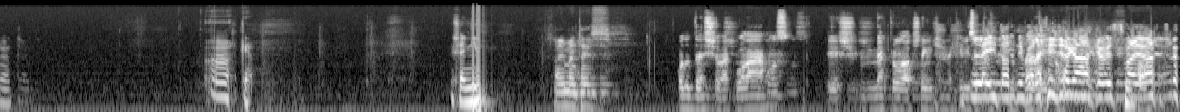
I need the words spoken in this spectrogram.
Öt. Oké. Okay. És ennyi. Alimentális. Oda desselek Valához, és megpróbálok segíteni neki vissza. Leítatni vele így a Alchemist Fire-t.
